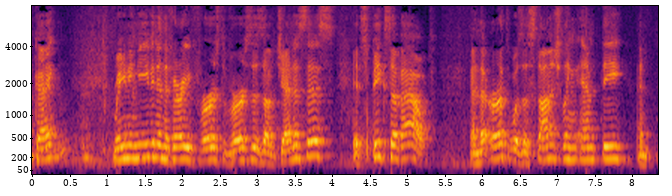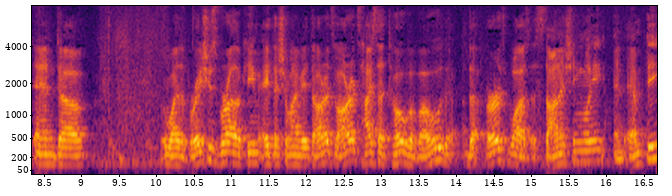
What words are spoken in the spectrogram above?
Okay? Meaning, even in the very first verses of Genesis, it speaks about, and the earth was astonishingly empty, and and uh, was it Bereshis bara Elokim et hashamayim v'et haaretz v'haaretz haisa tohu v'vohu. The- The earth was astonishingly and empty,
